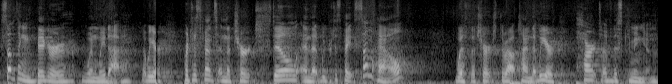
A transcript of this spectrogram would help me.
something bigger when we die, that we are participants in the church still, and that we participate somehow with the church throughout time, that we are part of this communion.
